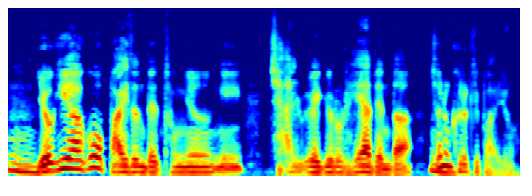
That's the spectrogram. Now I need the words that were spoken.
음. 여기하고 바이든 대통령이 잘 외교를 해야 된다. 저는 음. 그렇게 봐요.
